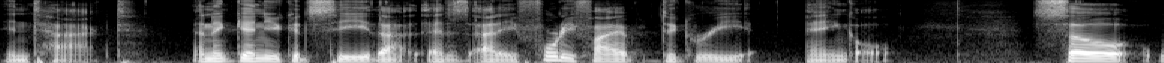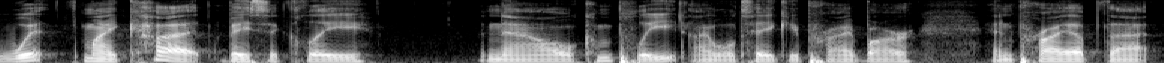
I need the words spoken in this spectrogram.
intact. And again you could see that it is at a 45 degree angle. So with my cut basically now complete I will take a pry bar and pry up that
